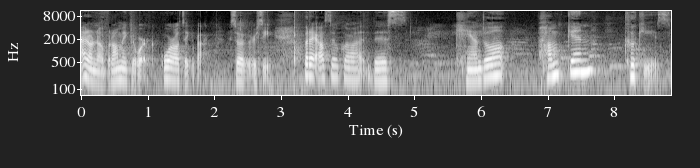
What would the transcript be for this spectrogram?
I don't know, but I'll make it work, or I'll take it back. So I have the receipt. But I also got this candle pumpkin cookies.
